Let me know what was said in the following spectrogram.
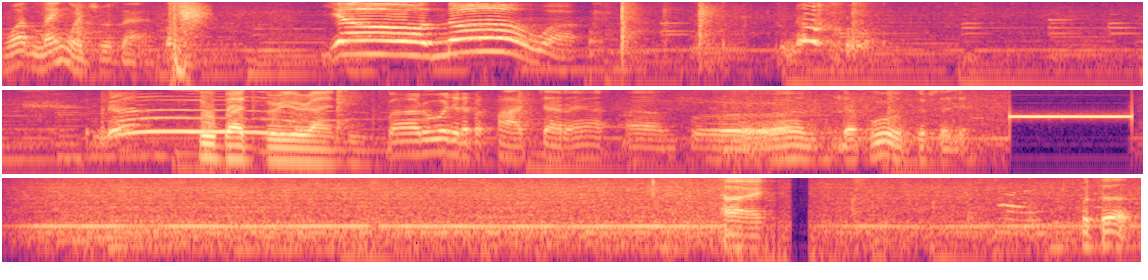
What language was that? Yo, no! No! No! too bad for you, Randy. Baru aja dapat pacar ya. Ampun, udah putus aja. Hi, Hi. what's up? Um,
